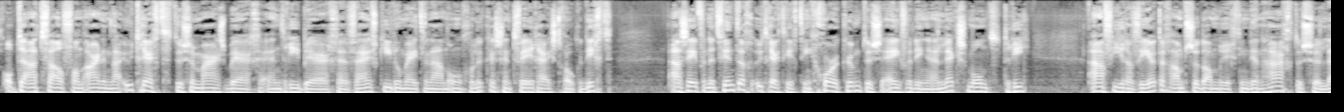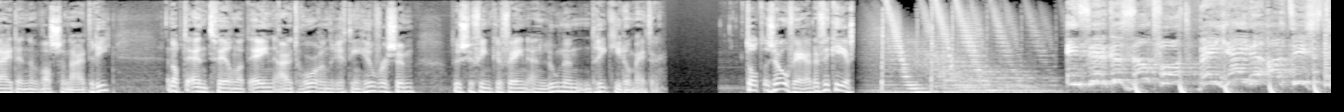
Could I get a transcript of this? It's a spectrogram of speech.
Op de A12 van Arnhem naar Utrecht, tussen Maarsbergen en Driebergen, 5 kilometer na een ongeluk. Zijn twee rijstroken dicht. A27, Utrecht richting Gorkum, tussen Everdingen en Lexmond, 3. A44, Amsterdam richting Den Haag, tussen Leiden en Wassenaar, 3. En op de N201 uit Horen richting Hilversum tussen Vinkenveen en Loenen 3 kilometer. Tot zover de verkeers. In Circus Zandvoort ben jij de artiest.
